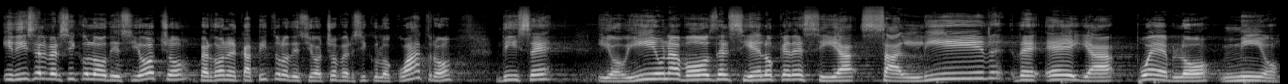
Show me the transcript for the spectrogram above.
Y dice el versículo 18, perdón, el capítulo 18, versículo 4, dice, y oí una voz del cielo que decía, salid de ella, pueblo mío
